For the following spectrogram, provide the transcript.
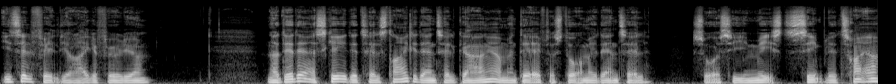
i tilfældig rækkefølge. Når dette er sket et tilstrækkeligt antal gange, og man derefter står med et antal, så at sige, mest simple træer,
